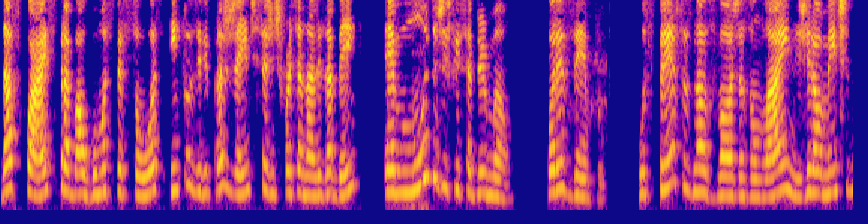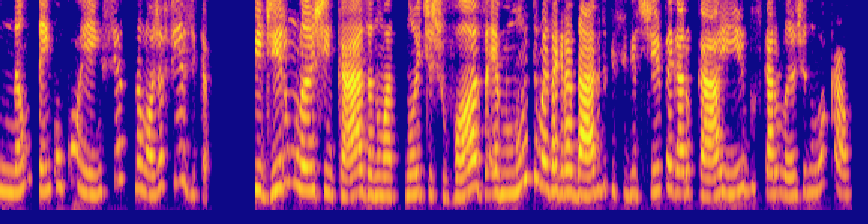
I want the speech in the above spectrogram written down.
das quais, para algumas pessoas, inclusive para a gente, se a gente for se analisar bem, é muito difícil abrir mão. Por exemplo, os preços nas lojas online geralmente não têm concorrência na loja física. Pedir um lanche em casa numa noite chuvosa é muito mais agradável do que se vestir, pegar o carro e ir buscar o lanche no local.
